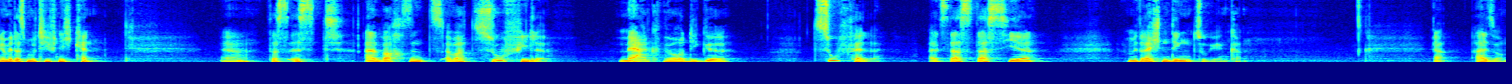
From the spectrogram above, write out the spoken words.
wenn wir das Motiv nicht kennen. Ja, das ist einfach, sind einfach zu viele merkwürdige Zufälle, als dass das hier mit rechten Dingen zugehen kann. Ja, also,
